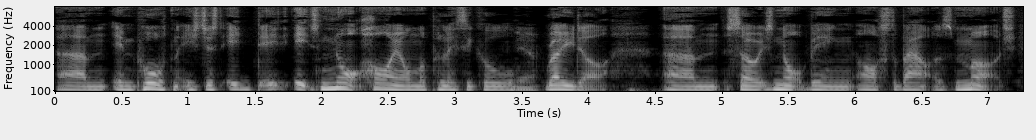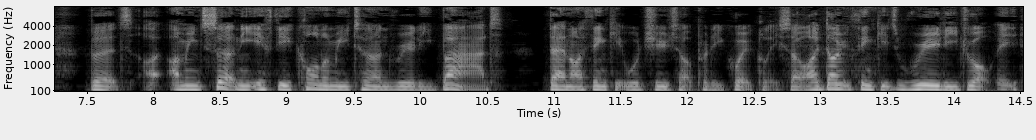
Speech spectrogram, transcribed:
um, important. It's just it, it it's not high on the political Yeah. radar, um, so it's not being asked about as much. But I, I mean, certainly, if the economy turned really bad, then I think it would shoot up pretty quickly. So I don't think it's really dropped. It,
